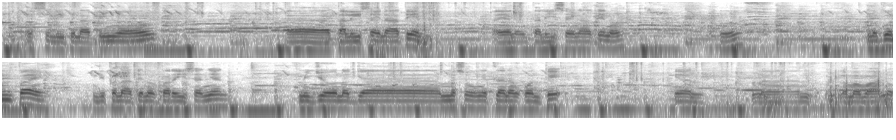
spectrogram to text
Tapos silipin natin yung ah, talisay natin. Ayan ang talisay natin, oh. Hmm? Lugon pa eh. Hindi pa natin maparisan yan. Medyo nag ah, masungit lang ng konti. Yan. Na, namamalo.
